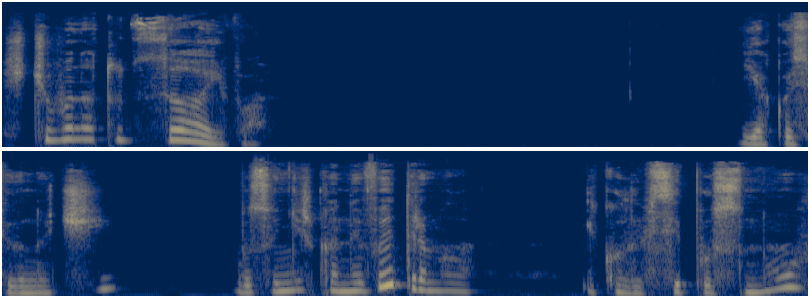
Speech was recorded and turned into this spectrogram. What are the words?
що вона тут зайва. Якось вночі босоніжка не витримала, і коли всі поснули,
